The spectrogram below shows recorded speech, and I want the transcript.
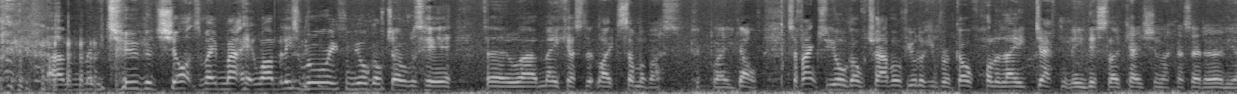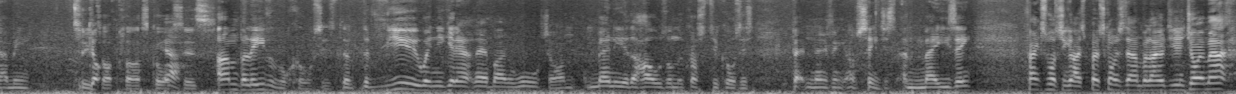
Um, maybe two good shots, maybe Matt hit one, but at least Rory from Your Golf Travel was here to uh, make us look like some of us could play golf. So thanks for Your Golf Travel. If you're looking for a golf holiday, definitely this location, like I said earlier. I mean, Two got- top class courses. yeah, unbelievable courses. The, the view when you get out there by the water on many of the holes on the cross two courses, better than anything I've seen. Just amazing. Thanks for watching, guys. Post comments down below. Did you enjoy it, Matt?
